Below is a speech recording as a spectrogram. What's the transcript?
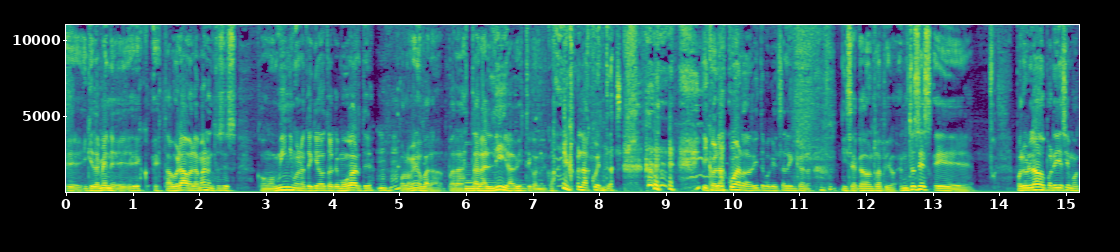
eh, y que también eh, es- está brava la mano, entonces como mínimo no te queda otra que moverte, por lo menos para, para estar al día, ¿viste? Con, el, con, con las cuentas y con las cuerdas, ¿viste? Porque salen caras y se acaban rápido. Entonces, por un lado, por ahí decimos,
